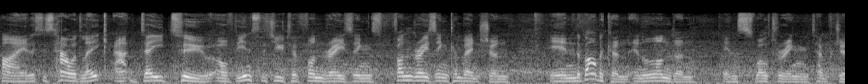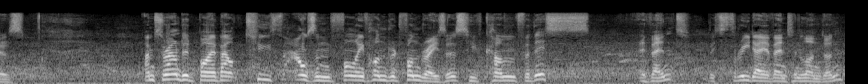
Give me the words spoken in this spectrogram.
Hi, this is Howard Lake at day two of the Institute of Fundraising's fundraising convention in the Barbican in London in sweltering temperatures. I'm surrounded by about 2,500 fundraisers who've come for this event, this three day event in London.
